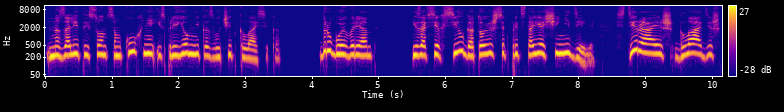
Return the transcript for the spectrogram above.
На залитой солнцем кухне из приемника звучит классика. Другой вариант — изо всех сил готовишься к предстоящей неделе. Стираешь, гладишь,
